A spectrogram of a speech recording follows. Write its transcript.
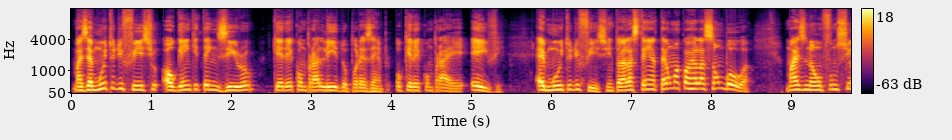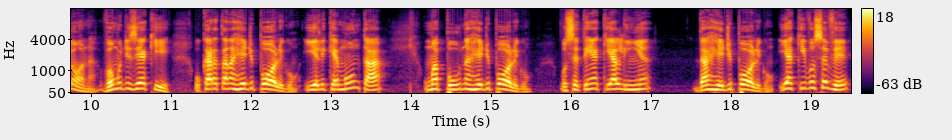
Mas é muito difícil alguém que tem Zero querer comprar Lido, por exemplo, ou querer comprar Ave. É muito difícil. Então elas têm até uma correlação boa, mas não funciona. Vamos dizer aqui, o cara está na rede Polygon e ele quer montar uma pool na rede Polygon. Você tem aqui a linha da rede Polygon. E aqui você vê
